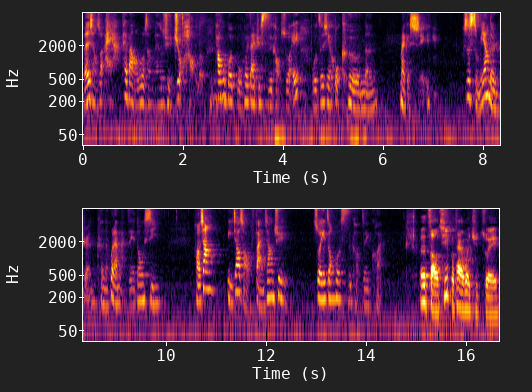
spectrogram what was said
本来想说，哎呀，太棒了，我有商品卖出去就好了。他会不会不会再去思考说，哎，我这些货可能卖给谁？是什么样的人可能会来买这些东西？好像比较少反向去追踪或思考这一块。呃，早期不太会去追，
